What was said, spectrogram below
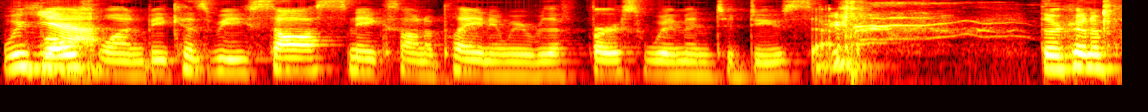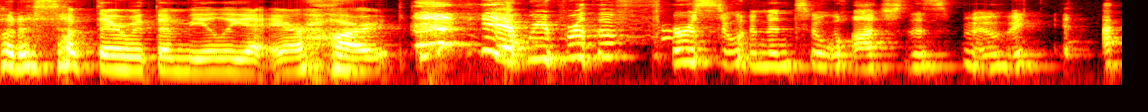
We Yeah. both won because we saw snakes on a plane and we were the first women to do so. They're gonna put us up there with Amelia Earhart. yeah, we were the first women to watch this movie.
